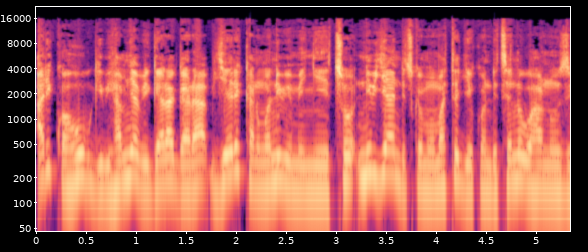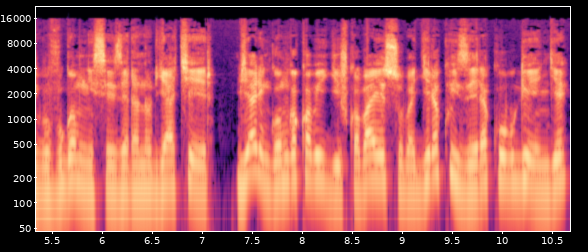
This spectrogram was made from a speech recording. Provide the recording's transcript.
ariko ahubwo ibihamya bigaragara byerekanwa n'ibimenyetso n'ibyanditswe mu mategeko ndetse n'ubuhanuzi buvugwa mu isezerano rya kera. Byari ngombwa ko abigishwa ba yesu bagira kwizera k'ubwenge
